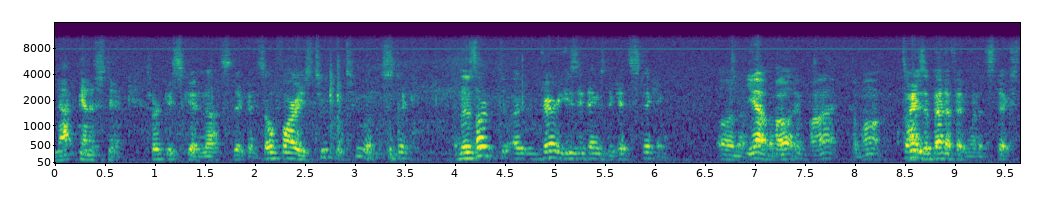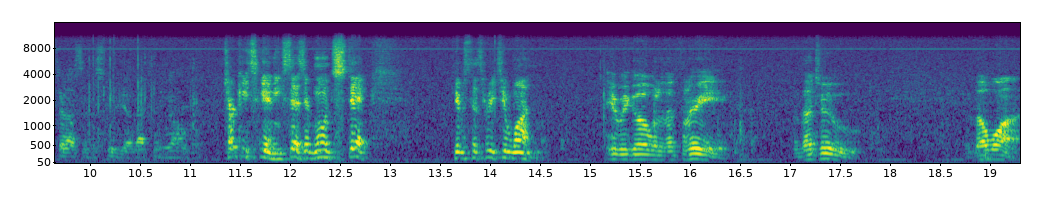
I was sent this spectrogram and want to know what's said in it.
Not gonna stick. Turkey skin not sticking. So far, he's two for two on the stick. And those aren't uh, very easy things to get sticking. On a, Yeah, on a pumpkin bun. pie. Come on. It's always a benefit when it sticks to us in the studio. That's when we all. Turkey skin, he says it won't stick. Give us the three, two, one. Here we go with the three, the two, the one.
